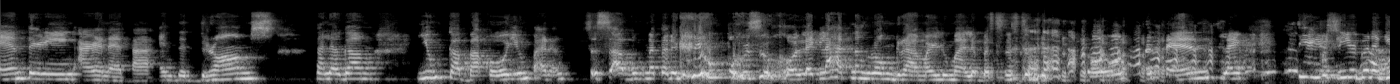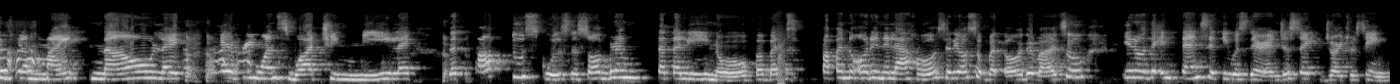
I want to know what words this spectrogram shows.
entering araneta and the drums talagang yung kaba ko, yung parang sasabog na talaga yung puso ko. Like, lahat ng wrong grammar lumalabas na sa ko. Tense. Like, seriously, you're gonna give the mic now? Like, everyone's watching me. Like, the top two schools na sobrang tatalino, babas, papanoorin nila ako, seryoso ba to, di ba? So, you know, the intensity was there. And just like George was saying,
